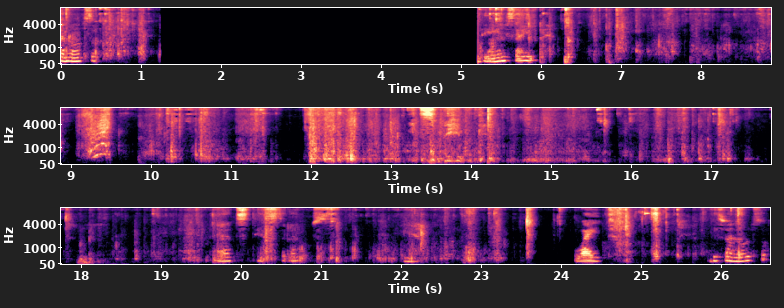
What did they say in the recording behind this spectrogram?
Also. The inside. It's big. That's this rose. Yeah. White. This one also.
